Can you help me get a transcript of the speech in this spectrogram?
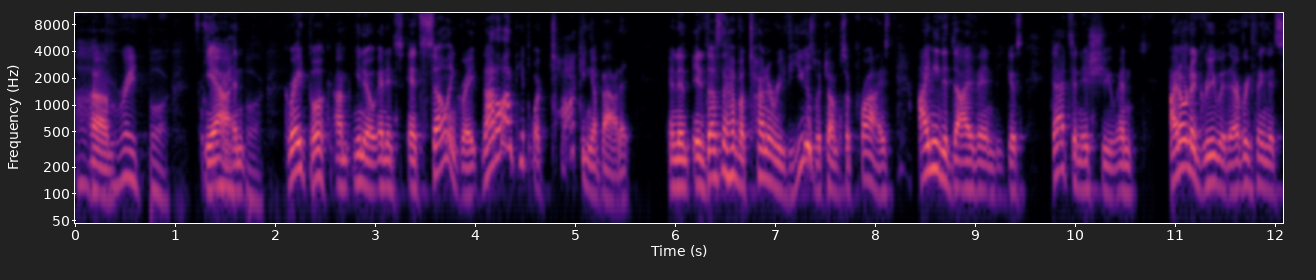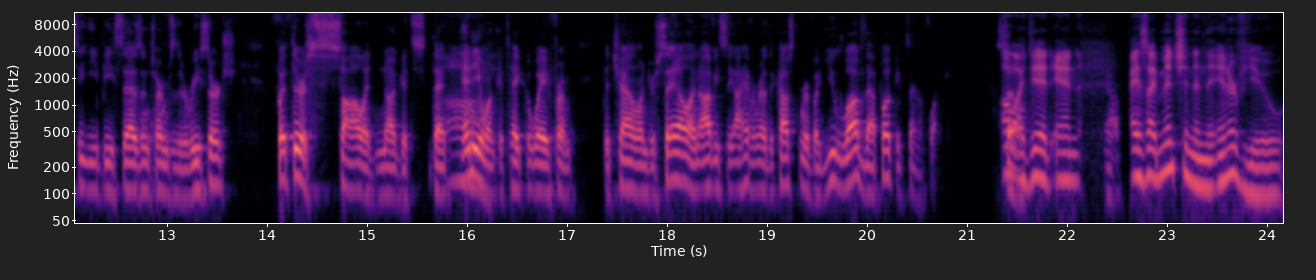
Oh, Um, great book. yeah, Great and- book. Great book, um, you know, and it's it's selling great. Not a lot of people are talking about it, and it, it doesn't have a ton of reviews, which I'm surprised. I need to dive in because that's an issue, and I don't agree with everything that CEB says in terms of the research, but there's solid nuggets that Oh. anyone could take away from the Challenger sale. And obviously, I haven't read the customer, but you love that book. It sounds like. oh, I did. And Yeah. as I mentioned in the interview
